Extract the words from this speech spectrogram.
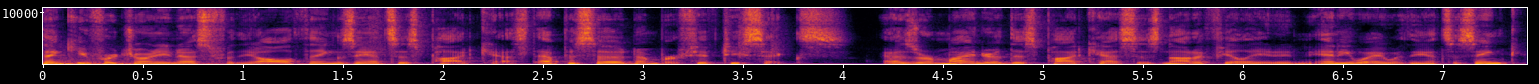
Thank you for joining us for the All Things Ansys podcast, episode number 56. As a reminder, this podcast is not affiliated in any way with Ansys Inc.,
